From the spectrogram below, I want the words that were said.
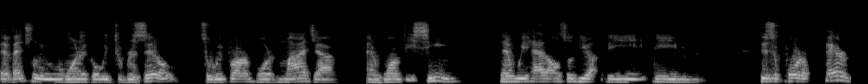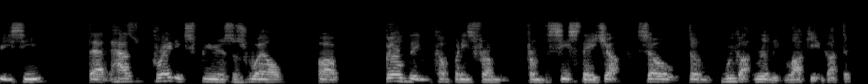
eventually we want to go into Brazil. So we brought on board Maya and One VC then we had also the the the, the support of Pear VC that has great experience as well uh, building companies from from the seed stage up. So so we got really lucky and got to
